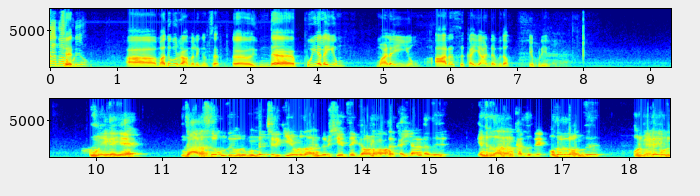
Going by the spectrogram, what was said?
அவ்வளவுதான் என்னால முடியும். மதுகுர் ராமலிங்கம் சார். இந்த புயலையும் மழையையும் அரசு கையாண்ட விதம் எப்படி இருக்கு? உண்மையிலேயே இந்த அரசு வந்து ஒரு முன்னெச்சரிக்கையோடு தான் இந்த விஷயத்தை கவனமாக கையாண்டது என்றுதான் நான் கருதுகிறேன். முதல்ல வந்து ஒருவேளை ஒரு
